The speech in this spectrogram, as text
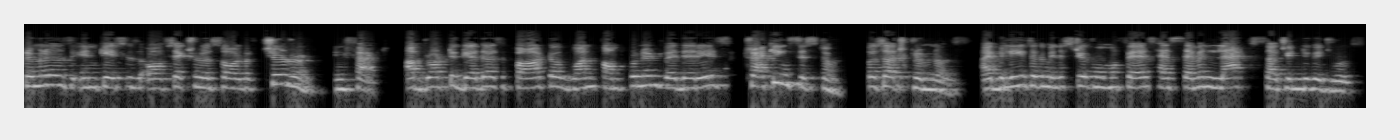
criminals in cases of sexual assault of children, in fact, are brought together as a part of one component where there is tracking system for such criminals. I believe that the Ministry of Home Affairs has 7 lakh such individuals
